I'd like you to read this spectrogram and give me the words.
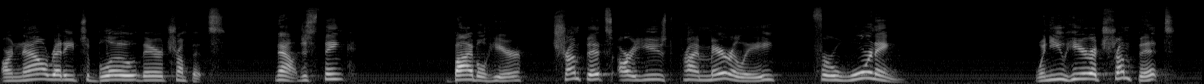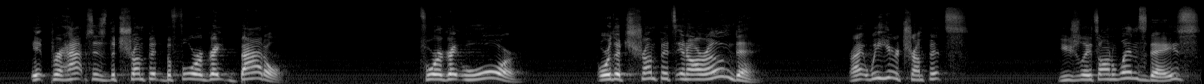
are now ready to blow their trumpets. Now, just think Bible here. Trumpets are used primarily for warning. When you hear a trumpet, it perhaps is the trumpet before a great battle, for a great war, or the trumpets in our own day. Right? We hear trumpets. Usually it's on Wednesdays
